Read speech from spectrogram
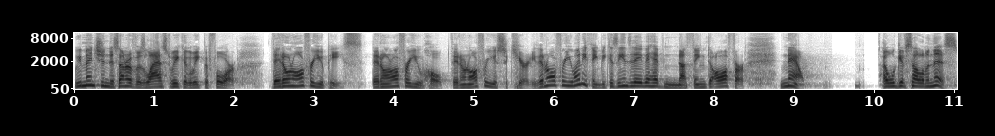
We mentioned this, I don't know if it was last week or the week before. They don't offer you peace. They don't offer you hope. They don't offer you security. They don't offer you anything because at the end of the day, they have nothing to offer. Now, I will give Solomon this.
